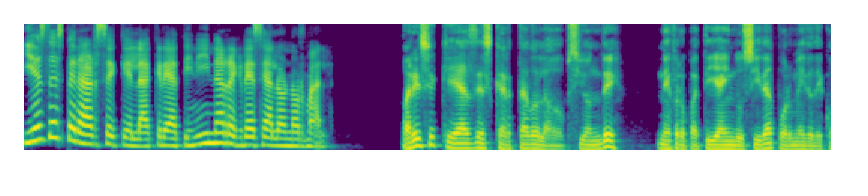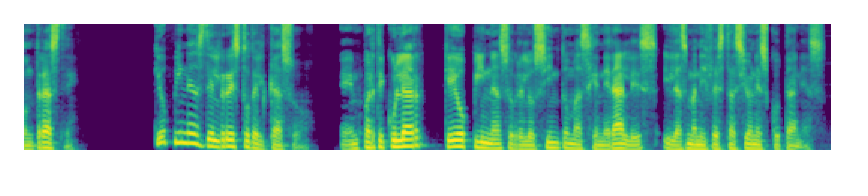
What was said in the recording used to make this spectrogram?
y es de esperarse que la creatinina regrese a lo normal. Parece que has descartado la opción D, nefropatía inducida por medio de contraste. ¿Qué opinas del resto del caso? En particular, ¿qué opinas sobre los síntomas generales y las manifestaciones cutáneas?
